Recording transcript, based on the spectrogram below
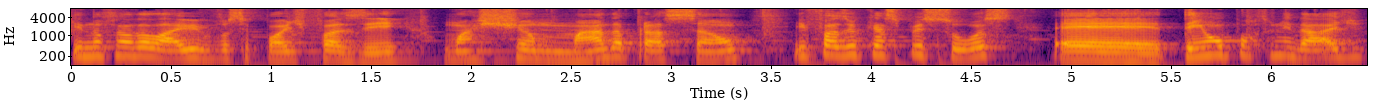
e no final da live você pode fazer uma chamada para ação e fazer com que as pessoas é, tenham a oportunidade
